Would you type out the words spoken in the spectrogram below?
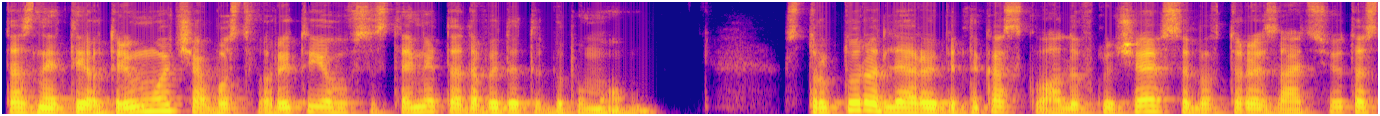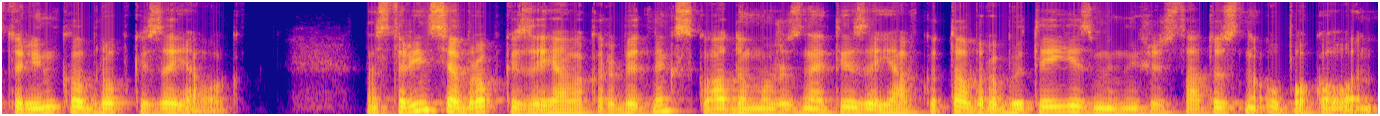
та знайти отримувача або створити його в системі та видати допомогу. Структура для робітника складу включає в себе авторизацію та сторінку обробки заявок. На сторінці обробки заявок робітник складу може знайти заявку та обробити її, змінивши статус на упаковану.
